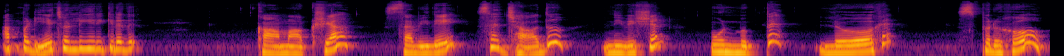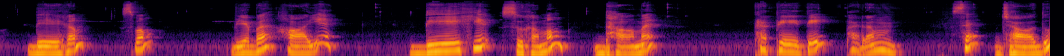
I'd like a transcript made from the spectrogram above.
அப்படியே சொல்லியிருக்கிறது. காமாக்ஷா சவிதே சஜாது நிவிஷன் உன்முக்த லோக ஸ்பிருகோ தேகம் ஸ்வம் வியபஹாய தேஹ்ய சுகமம் தாம பிரபேதே பரம் ச ஜாது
